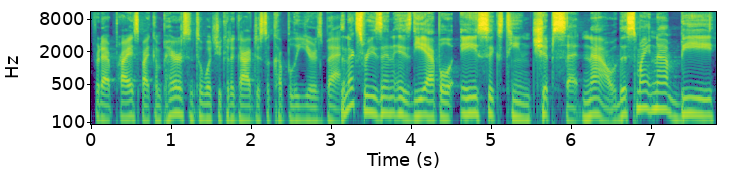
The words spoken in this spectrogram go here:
for that price by comparison to what you could have got just a couple of years back. The next reason is the Apple A16 chipset. Now, this might not be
